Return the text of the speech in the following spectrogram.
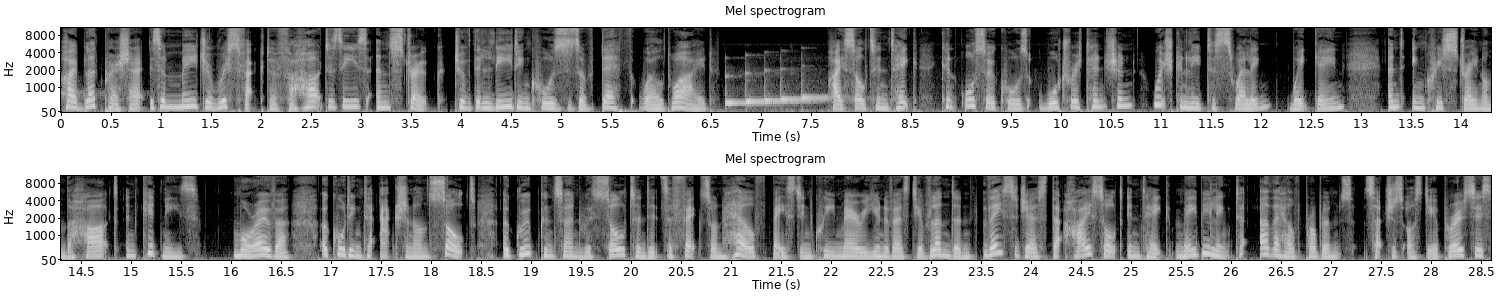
High blood pressure is a major risk factor for heart disease and stroke, two of the leading causes of death worldwide. High salt intake can also cause water retention, which can lead to swelling, weight gain, and increased strain on the heart and kidneys. Moreover, according to Action on Salt, a group concerned with salt and its effects on health based in Queen Mary University of London, they suggest that high salt intake may be linked to other health problems such as osteoporosis,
